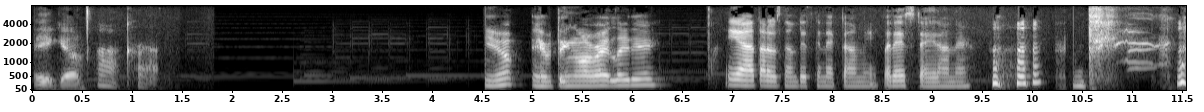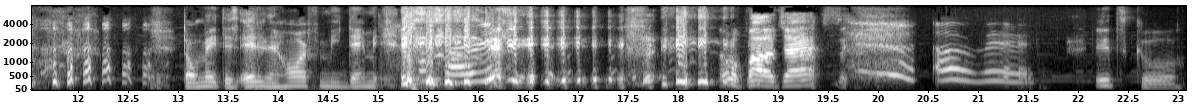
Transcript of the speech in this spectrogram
There you go. Ah, crap. yep. Everything all right, lady? Yeah, I thought it was gonna disconnect on me, but it stayed on there. Don't make this editing hard for me, damn it. Don't apologize. oh man. It's cool.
